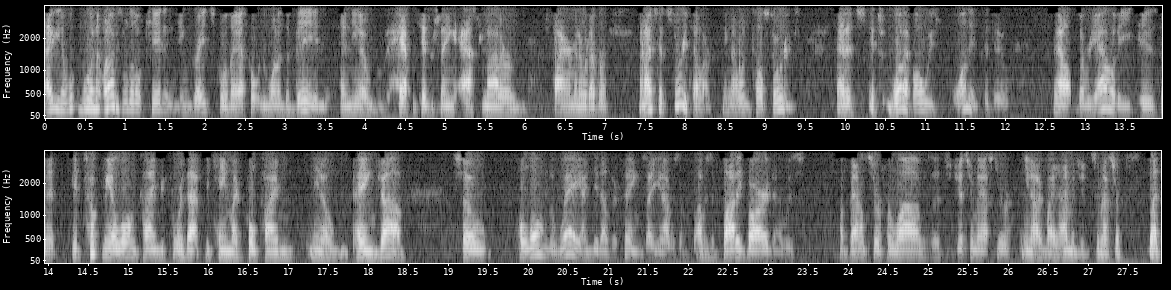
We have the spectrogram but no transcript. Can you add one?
I, you know, when, when I was a little kid in, in grade school, they asked what we wanted to be, and, and you know, half the kids were saying astronaut or fireman or whatever, and I said storyteller. You know, I want to tell stories, and it's it's what I've always wanted to do. Now, the reality is that it took me a long time before that became my full time, you know, paying job. So along the way, I did other things. I, you know, I was a I was a bodyguard. I was a bouncer for a while. I was a jiu-jitsu master. You know, I, I'm a jiu-jitsu master, but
